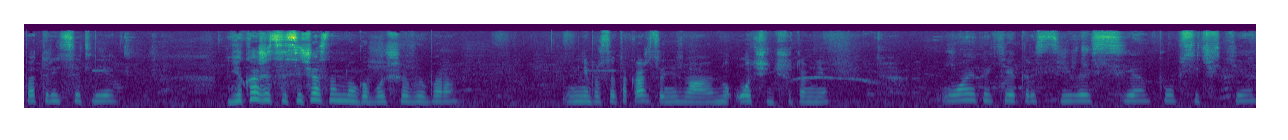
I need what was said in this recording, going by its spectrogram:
по 30 лир. Мне кажется, сейчас намного больше выбора. Мне просто это кажется, не знаю, ну очень что-то мне. Ой, какие красивые все пупсички.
